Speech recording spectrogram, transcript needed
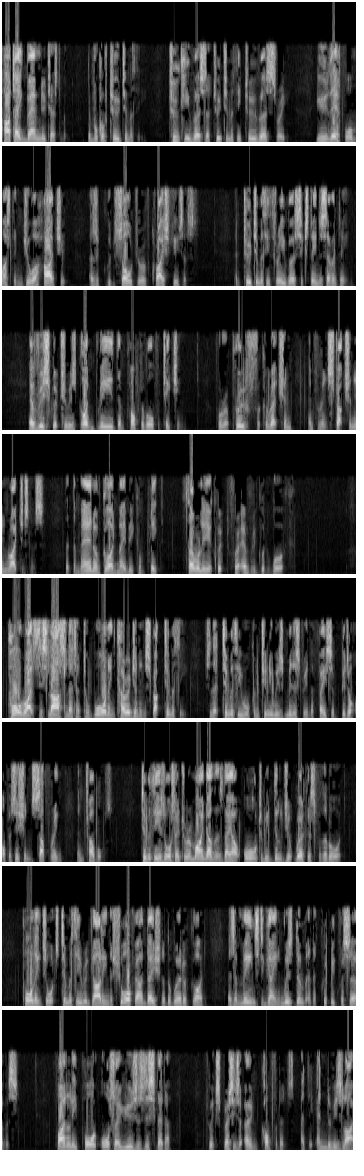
Partake Bam New Testament, the book of 2 Timothy. Two key verses are 2 Timothy 2 verse 3. You therefore must endure hardship as a good soldier of Christ Jesus. And 2 Timothy 3 verse 16 to 17. Every scripture is God breathed and profitable for teaching, for reproof, for correction, and for instruction in righteousness, that the man of God may be complete, thoroughly equipped for every good work. Paul writes this last letter to warn, encourage, and instruct Timothy, so that Timothy will continue his ministry in the face of bitter opposition, suffering, and troubles. Timothy is also to remind others they are all to be diligent workers for the Lord. Paul exhorts Timothy regarding the sure foundation of the Word of God as a means to gain wisdom and equipping for service. Finally, Paul also uses this letter to express his own confidence at the end of his life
